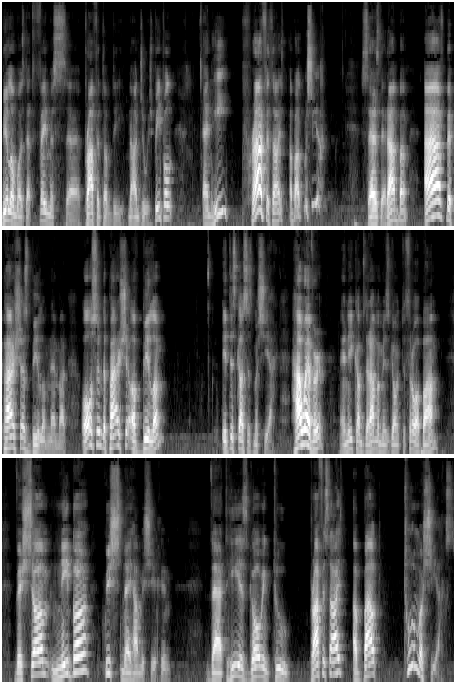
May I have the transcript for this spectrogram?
Bilam was that famous uh, prophet of the non-Jewish people, and he prophesied about Mashiach. Says the Rambam, Av beParshas Bilam Nemar. Also in the Parsha of Bilam, it discusses Mashiach. However, and here comes the Rambam is going to throw a bomb. Vesham niba bishnei hamashiachim. That he is going to prophesy about two Mashiachs.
